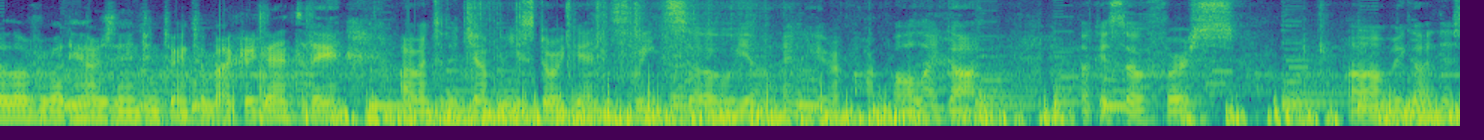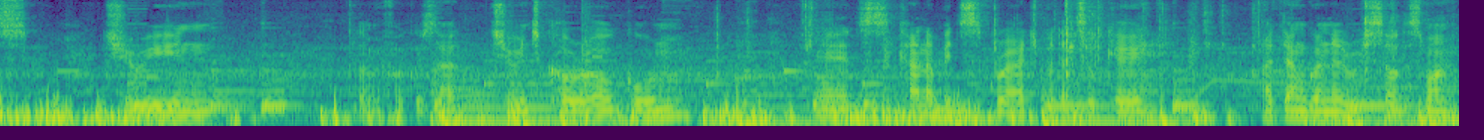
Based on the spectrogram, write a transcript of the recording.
Hello everybody, here's the engine 22 back again. Today I went to the Japanese store again this week, so yeah, and here are all I got. Okay, so first uh, we got this Chirin, let me focus that, Chirin Koro Gun. It's kind of a bit scratched, but that's okay. I think I'm gonna resell this one.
